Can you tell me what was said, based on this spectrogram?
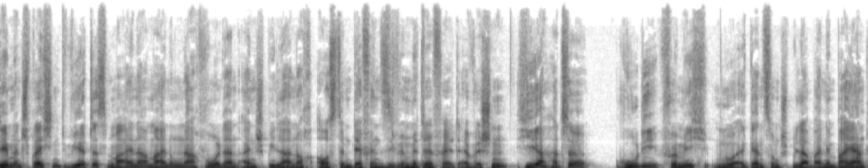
Dementsprechend wird es meiner Meinung nach wohl dann einen Spieler noch aus dem defensiven Mittelfeld erwischen. Hier hatte Rudi für mich nur Ergänzungsspieler bei den Bayern.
